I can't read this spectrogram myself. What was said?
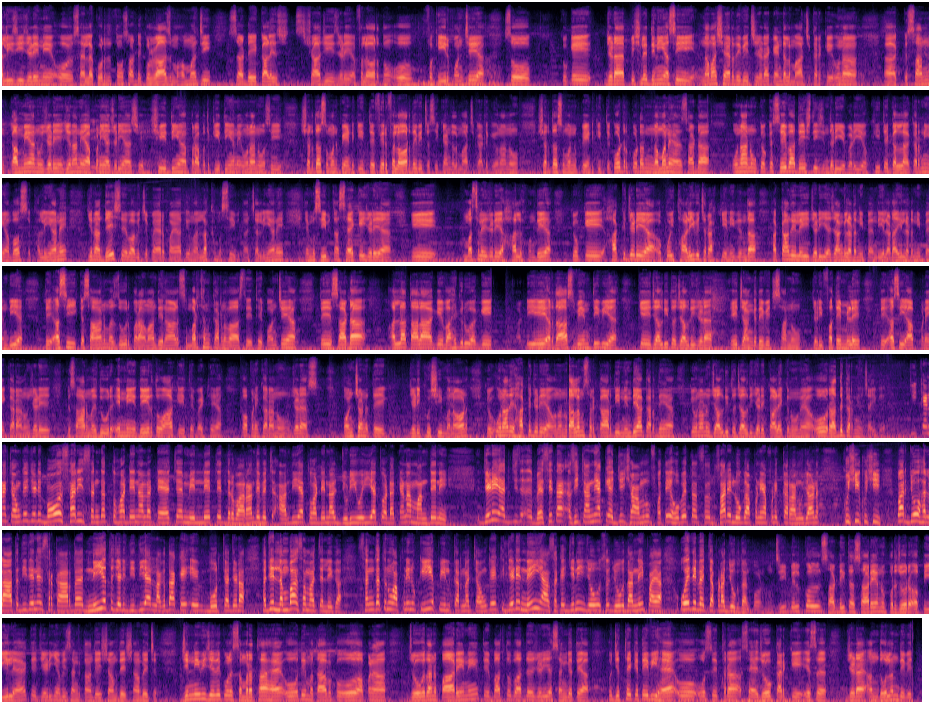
ਅਲੀ ਜੀ ਜਿਹੜੇ ਨੇ ਉਹ ਸੈਲਾ ਕੁਰਦ ਤੋਂ, ਸਾਡੇ ਕੁਲਰਾਜ ਮੁਹੰਮਦ ਜੀ, ਸਾਡੇ ਕਾਲੇ ਸ਼ਾਹ ਜੀ ਜਿਹੜੇ ਆ ਫਲੋਰ ਤੋਂ, ਉਹ ਫਕੀਰ ਪਹੁੰਚੇ ਆ। ਸੋ ਕਿਉਂਕਿ ਜਿਹੜਾ ਪਿਛਲੇ ਦਿਨੀ ਅਸੀਂ ਨਵਾਂ ਸ਼ਹਿਰ ਦੇ ਵਿੱਚ ਜਿਹੜਾ ਕੈਂਡਲ ਮਾਰਚ ਕਰਕੇ ਉਹਨਾਂ ਕਿਸਾਨ ਕਾਮਿਆਂ ਨੂੰ ਜਿਹੜੇ ਜਿਨ੍ਹਾਂ ਨੇ ਆਪਣੀਆਂ ਜਿਹੜੀਆਂ ਸ਼- ਸ਼ਹੀਦੀਆਂ ਪ੍ਰਾਪਤ ਕੀਤੀਆਂ ਨੇ, ਉਹਨਾਂ ਨੂੰ ਅਸੀਂ ਸ਼ਰਧਾ ਸੁਮਨ ਭੇਂਟ ਕੀਤੇ। ਫਿਰ ਫਲੋਰ ਦੇ ਵਿੱਚ ਅਸੀਂ ਕੈਂਡਲ ਮਾਰਚ ਕੱਢ ਕੇ ਉਹਨਾਂ ਨੂੰ ਸ਼ਰਧਾ ਸੁਮਨ ਭੇਂਟ ਕੀਤੇ। ਕੋਟਰ ਕੋਟਰ ਨਮਨ ਹੈ ਸਾਡਾ। ਉਹਨਾਂ ਨੂੰ ਕਿਉਂਕਿ ਸੇਵਾ ਦੇਸ਼ ਦੀ ਜ਼ਿੰਦਗੀ ਹੈ ਬੜੀ ਔਖੀ ਤੇ ਗੱਲਾਂ ਕਰਨੀਆਂ ਬਹੁਤ ਸਖਲੀਆਂ ਨੇ। ਜਿਨ੍ਹਾਂ ਦੇਸ਼ ਸੇਵਾ ਵਿੱਚ ਪੈਰ ਪਾਇਆ ਤੇ ਉਹਨਾਂ ਲੱਖ ਮੁਸੀਬਤਾਂ ਚੱਲੀਆਂ ਨੇ। ਇਹ ਮੁਸੀਬਤਾਂ ਸਹਿ ਕੇ ਹੀ ਜਿਹੜੇ ਆ, ਇਹ ਮਸਲੇ ਜਿਹੜੇ ਆ ਹੱਲ ਹੁੰਦੇ ਆ, ਕਿਉਂਕਿ ਹੱਕ ਜਿਹੜੇ ਆ ਉਹ ਕੋਈ ਥਾਲੀ ਵਿੱਚ ਰੱਖ ਕੇ ਨਹੀਂ ਦਿੰਦਾ। ਹੱਕਾਂ ਦੇ ਲਈ ਜਿਹੜੀ ਆ ਜੰਗ ਲੜਨੀ ਪੈਂਦੀ ਹੈ ਲੜਾਈ ਲੜਨੀ ਪੈਂਦੀ ਹੈ ਤੇ ਅਸੀਂ ਕਿਸਾਨ ਮਜ਼ਦੂਰ ਭਰਾਵਾਂ ਦੇ ਨਾਲ ਸਮਰਥਨ ਕਰਨ ਵਾਸਤੇ ਇੱਥੇ ਪਹੁੰਚੇ ਆ ਤੇ ਸਾਡਾ ਅੱਲਾਹ ਤਾਲਾ ਅੱਗੇ, ਵਾਹਿਗੁਰੂ ਅੱਗੇ ਸਾਡੀ ਇਹ ਅਰਦਾਸ ਬੇਨਤੀ ਵੀ ਹੈ ਕਿ ਜਲਦੀ ਤੋਂ ਜਲਦੀ ਜਿਹੜਾ ਇਹ ਜੰਗ ਦੇ ਵਿੱਚ ਸਾਨੂੰ ਜਿਹੜੀ ਫਤਿਹ ਮਿਲੇ ਤੇ ਅਸੀਂ ਆਪਣੇ ਘਰਾਂ ਨੂੰ ਜਿਹੜੇ ਕਿਸਾਨ ਮਜ਼ਦੂਰ ਇੰਨੀ ਦੇਰ ਤੋਂ ਆ ਕੇ ਇੱਥੇ ਬੈਠੇ ਆ, ਉਹ ਆਪਣੇ ਘਰਾਂ ਨੂੰ ਜਿਹੜਾ ਸ- ਪਹੁੰਚਣ ਤੇ ਜਿਹੜੀ ਖੁਸ਼ੀ ਮਨਾਉਣ, ਕਿ ਉਹਨਾਂ ਦੇ ਹੱਕ ਜਿਹੜੇ ਆ, ਉਹਨਾਂ ਨੂੰ ਆਲਮ ਸਰਕਾਰ ਦੀ ਨਿੰਦਿਆ ਕਰਦੇ ਆ, ਕਿ ਉਹਨਾਂ ਨੂੰ ਜਲਦੀ ਤੋਂ ਜਲਦੀ ਜਿਹੜੇ ਕਾਲੇ ਕਾਨੂੰਨ ਆ, ਉਹ ਰੱਦ ਕਰਨੇ ਚਾਹੀਦੇ ਆ। ਕੀ ਕਹਿਣਾ ਚਾਹੋਗੇ? ਜਿਹੜੀ ਬਹੁਤ ਸਾਰੀ ਸੰਗਤ ਤੁਹਾਡੇ ਨਾਲ ਅਟੈਚ ਹੈ, ਮੇਲੇ ਤੇ ਦਰਬਾਰਾਂ ਦੇ ਵਿੱਚ ਆਂਦੀ ਹੈ ਤੁਹਾਡੇ ਨਾਲ ਜੁੜੀ ਹੋਈ ਹੈ ਤੁਹਾਡਾ ਕਹਿਣਾ ਮੰਨਦੇ ਨੇ। ਜਿਹੜੇ ਅੱਜ ਵੈਸੇ ਤਾਂ ਅਸੀਂ ਚਾਹੁੰਦੇ ਹਾਂ ਕਿ ਅੱਜ ਸ਼ਾਮ ਨੂੰ ਫਤਿਹ ਹੋਵੇ ਤਾਂ ਸਾਰੇ ਲੋਕ ਆਪਣੇ ਆਪਣੇ ਘਰਾਂ ਨੂੰ ਜਾਣ ਖੁਸ਼ੀ-ਖੁਸ਼ੀ ਪਰ ਜੋ ਹਾਲਾਤ ਦੀਦੇ ਨੇ, ਸਰਕਾਰ ਦਾ ਨੀਅਤ ਜਿਹੜੀ ਦੀਦੀ ਹੈ ਲੱਗਦਾ ਕਿ ਇਹ ਮੋਰਚਾ ਜਿਹੜਾ ਹਜੇ ਲੰਬਾ ਸਮਾਂ ਚੱਲੇਗਾ। ਸੰਗਤ ਨੂੰ ਆਪਣੀ ਨੂੰ ਕੀ ਅਪੀਲ ਕਰਨਾ ਚਾਹੋਗੇ ਕਿ ਜਿਹੜੇ ਨਹੀਂ ਆ ਸਕੇ, ਜਿਨੀ ਜੋ ਉਸ ਯੋਗਦਾਨ ਨਹੀਂ ਪਾਇਆ, ਉਹ ਇਹਦੇ ਵਿੱਚ ਆਪਣਾ ਯੋਗਦਾਨ ਪਾਉਣ? ਜੀ, ਬਿਲਕੁਲ ਸਾਡੀ ਤਾਂ ਸਾਰਿਆਂ ਨੂੰ ਪਰਜ਼ੋਰ ਅਪੀਲ ਹੈ ਕਿ ਜਿਹੜੀਆਂ ਵੀ ਸੰਗਤਾਂ ਦੇਸ਼ਾਂ ਵਿਦੇਸ਼ਾਂ ਵਿੱਚ ਜਿੰਨੀ ਵੀ ਜਿਹਦੇ ਕੋਲ ਸਮਰੱਥਾ ਹੈ, ਉਹ ਉਹਦੇ ਮੁਤਾਬਕ ਉਹ ਆਪਣਾ ਯੋਗਦਾਨ ਪਾ ਰਹੇ ਨੇ ਤੇ ਵੱਧ ਤੋਂ ਵੱਧ ਜਿਹੜੀ ਆ ਸੰਗਤ ਆ, ਉਹ ਜਿੱਥੇ ਕਿਤੇ ਵੀ ਹੈ, ਉਹ ਉਸੇ ਤਰ੍ਹਾਂ ਸਹਿਯੋਗ ਕਰਕੇ ਇਸ ਜਿਹੜਾ ਅੰਦੋਲਨ ਦੇ ਵਿੱਚ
